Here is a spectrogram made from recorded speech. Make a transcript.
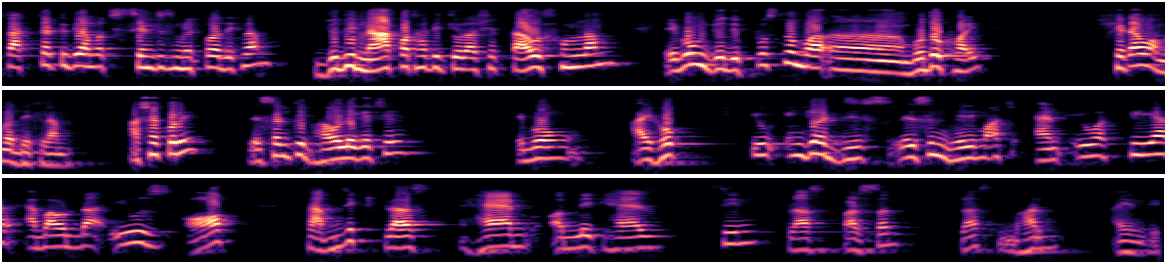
স্ট্রাকচারটি দিয়ে আমরা সেন্টেন্স মেক করা দেখলাম। যদি না কথাটি চলে আসে তাও শুনলাম এবং যদি প্রশ্ন বোধক হয় সেটাও আমরা দেখলাম। আশা করি লেসনটি ভালো লেগেছে এবং I hope you enjoy this lesson very much and you are clear about the use of subject plus have oblique has seen plus person plus verb ING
